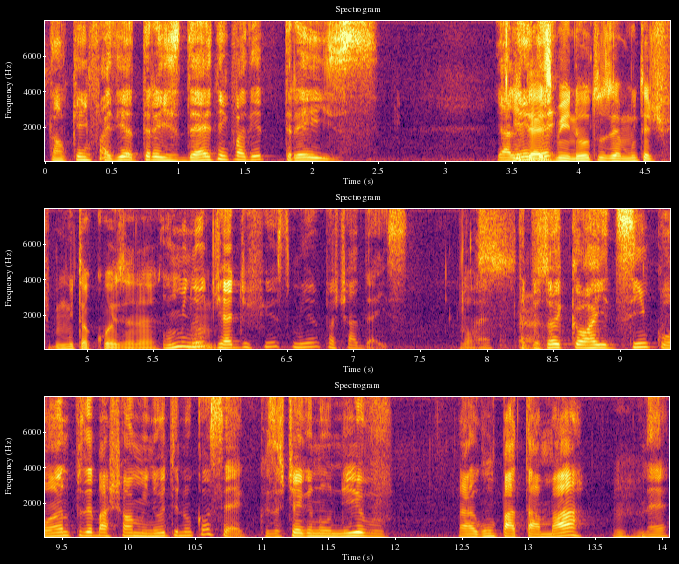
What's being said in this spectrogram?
Então, quem fazia 3,10 tem que fazer 3. E E além 10 de, minutos é muita, muita coisa, né? um minuto já é difícil mesmo achar 10. né? Nossa. A pessoa que corre de 5 anos precisa baixar um minuto e não consegue. Porque você chega num nível, em algum patamar, Uhum. né?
